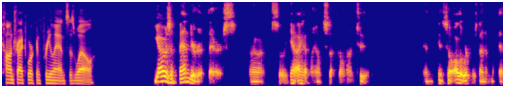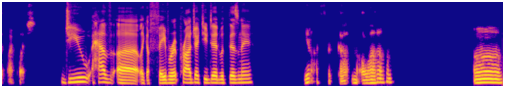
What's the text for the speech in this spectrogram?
contract work and freelance as well? Yeah, I was a vendor of theirs, uh, so yeah, I had my own stuff going on too, and, and so all the work was done at, at my place do you have uh like a favorite project you did with Disney? You know, I've forgotten a lot of them. Um,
